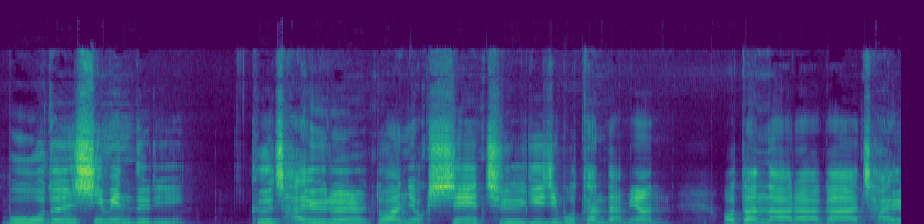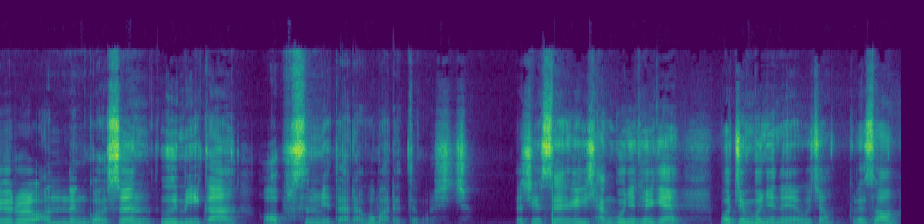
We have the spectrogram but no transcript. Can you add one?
모든 시민들이 그 자유를 또한 역시 즐기지 못한다면 어떤 나라가 자유를 얻는 것은 의미가 없습니다라고 말했던 것이죠. 아시겠어요? 이 장군이 되게 멋진 분이네요. 그죠? 그래서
